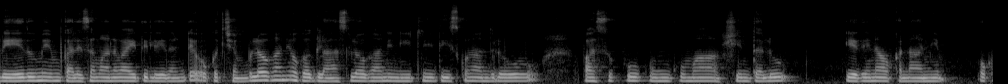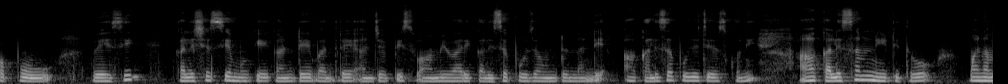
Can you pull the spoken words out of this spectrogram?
లేదు మేము కలశం ఆనవాయితీ లేదంటే ఒక చెంబులో కానీ ఒక గ్లాస్లో కానీ నీటిని తీసుకొని అందులో పసుపు కుంకుమ అక్షింతలు ఏదైనా ఒక నాణ్యం ఒక పువ్వు వేసి కలిశస్య ముఖే కంటే భద్రే అని చెప్పి స్వామివారి కలిస పూజ ఉంటుందండి. ఆ కలిస పూజ చేసుకొని ఆ కలిసం నీటితో మనం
